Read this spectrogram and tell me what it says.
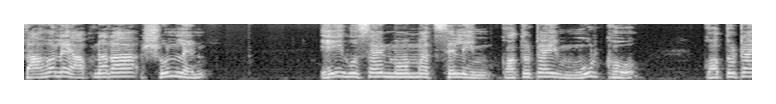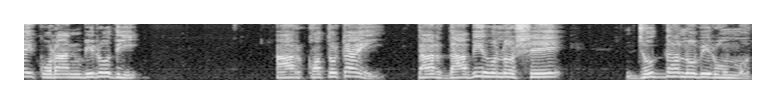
তাহলে আপনারা শুনলেন, এই হুসাইন মোহাম্মদ সেলিম কতটাই মূর্খ, কতটাই কোরআন বিরোধী আর কতটাই তার দাবি হলো সে যোদ্ধা নবীর উম্মত।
